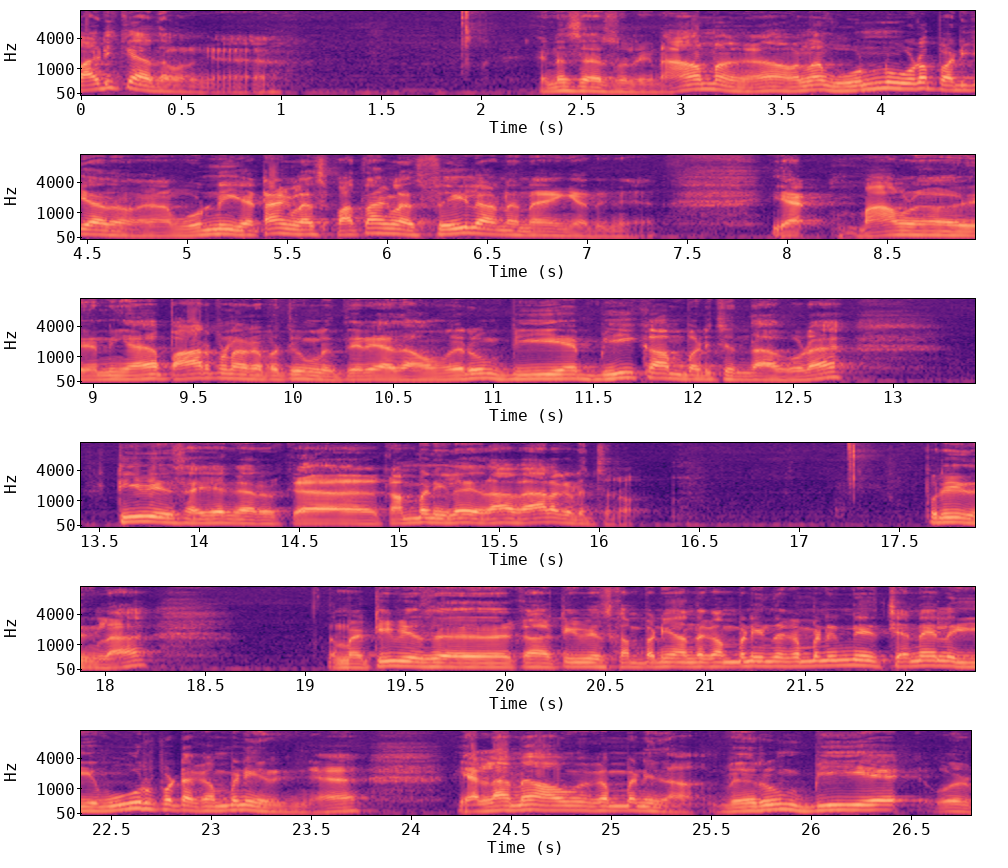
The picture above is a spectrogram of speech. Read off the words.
படிக்காதவங்க. என்ன சார் சொல்றீங்க? ஆமாங்க அவன்லாம் ஒன்று கூட படிக்காதவன். ஒன்று எட்டாம் கிளாஸ் பத்தாம் கிளாஸ் ஃபெயில் ஆனேங்க அதுங்க. ஏ மாமன் நீங்கள் பார்ப்பனரை பற்றி உங்களுக்கு தெரியாது. அவன் வெறும் பிஏ பிகாம் படிச்சிருந்தா கூட டிவிஎஸ் ஐயங்கார் க கம்பெனியில் ஏதாவது வேலை கிடச்சிடும் புரியுதுங்களா? நம்ம டிவிஎஸ் டிவிஎஸ் கம்பெனி அந்த கம்பெனி இந்த கம்பெனின்னு சென்னையில் ஊர்பட்ட கம்பெனி இருக்குங்க. எல்லாமே அவங்க கம்பெனி தான். வெறும் பிஏ ஒரு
